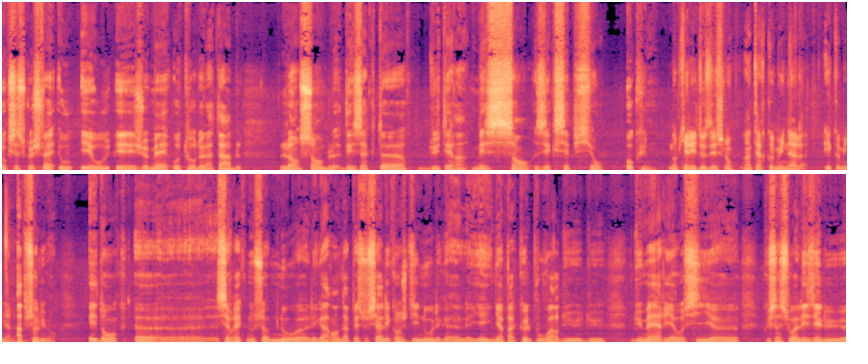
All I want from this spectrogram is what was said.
Donc, c'est ce que je fais et, et je mets autour de la table l'ensemble des acteurs du terrain, mais sans exception aucune. Donc, il y a les deux échelons, intercommunal et communal. Absolument. Et donc, euh, c'est vrai que nous sommes, nous, euh, les garants de la paix sociale. Et quand je dis nous, il n'y a pas que le pouvoir du, du, maire, il y a aussi, euh, que ce soit les élus,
